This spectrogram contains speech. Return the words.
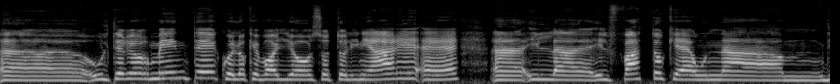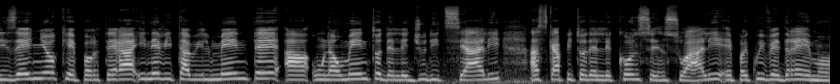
Uh, ulteriormente quello che voglio sottolineare è uh, il, il, fatto che è un um, disegno che porterà inevitabilmente a un aumento delle giudiziali a scapito delle consensuali e poi qui vedremo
